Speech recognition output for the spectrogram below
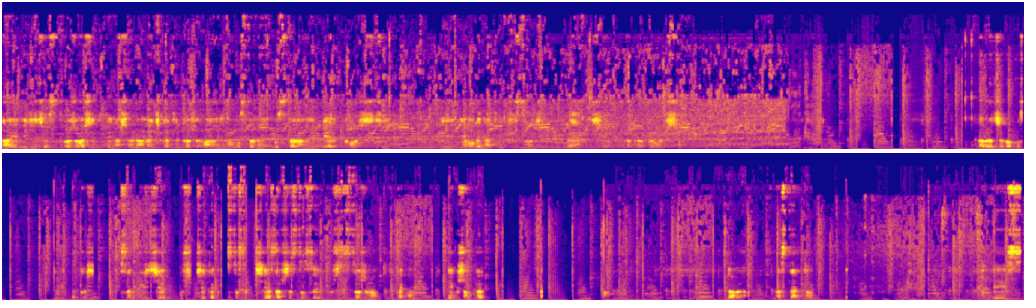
No i widzicie, stworzyła się tutaj nasza rameczka, tylko że ona nie ma ustalonej, ustalonej wielkości i nie mogę na tej wcisnąć. Świetnie, dobra, wyłącz się. Dobra, trzeba ustalić wielkość. Sami widzicie, musicie tak stosować. Ja zawsze stosuję przez to, że mam wtedy taką większą pewność. Dobra, następną jest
